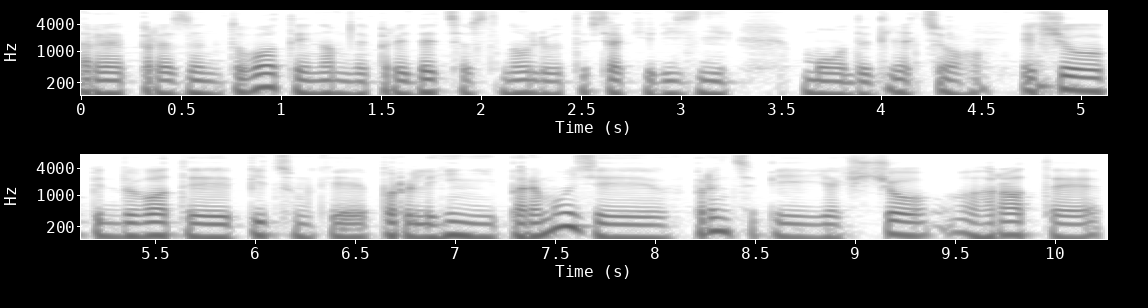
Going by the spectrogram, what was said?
репрезентувати, і нам не прийдеться встановлювати всякі різні моди для цього. Якщо підбивати підсумки по релігійній перемозі, в принципі, якщо грати е,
